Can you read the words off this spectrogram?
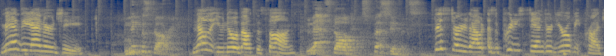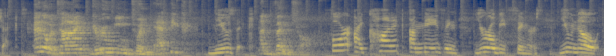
MandieNRG. Nick Festari. Now that you know about the song, Let's talk specifics. this started out as a pretty standard Eurobeat project. And over time grew into an epic Music. adventure. Four iconic, amazing Eurobeat singers. You know,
